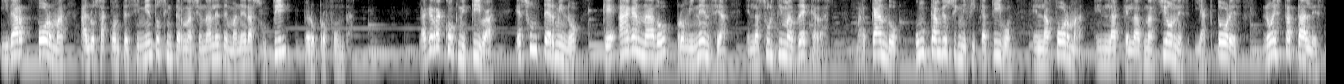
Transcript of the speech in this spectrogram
y dar forma a los acontecimientos internacionales de manera sutil pero profunda. La guerra cognitiva es un término que ha ganado prominencia en las últimas décadas, marcando un cambio significativo en la forma en la que las naciones y actores no estatales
